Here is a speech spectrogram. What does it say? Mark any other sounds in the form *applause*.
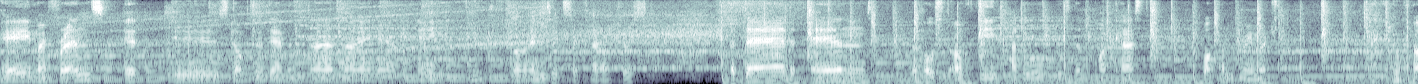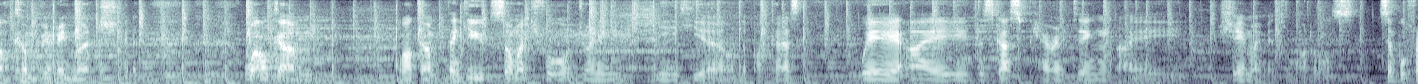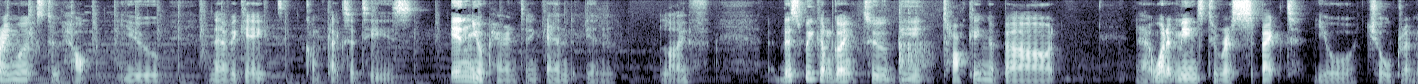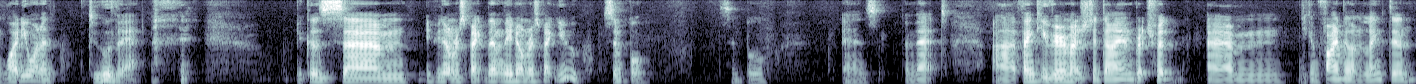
Hey, my friends, it is Dr. Devon Tan. I am a youth forensic psychiatrist, a dad, and the host of the Huddle Wisdom podcast. Welcome very much. *laughs* Welcome very much. *laughs* Welcome. Welcome. Thank you so much for joining me here on the podcast where I discuss parenting, I share my mental models, simple frameworks to help you navigate complexities in your parenting and in life. This week, I'm going to be talking about uh, what it means to respect your children. Why do you want to do that? *laughs* because um, if you don't respect them, they don't respect you. Simple. Simple as that. Uh, thank you very much to Diane Britchford. Um, you can find her on LinkedIn.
